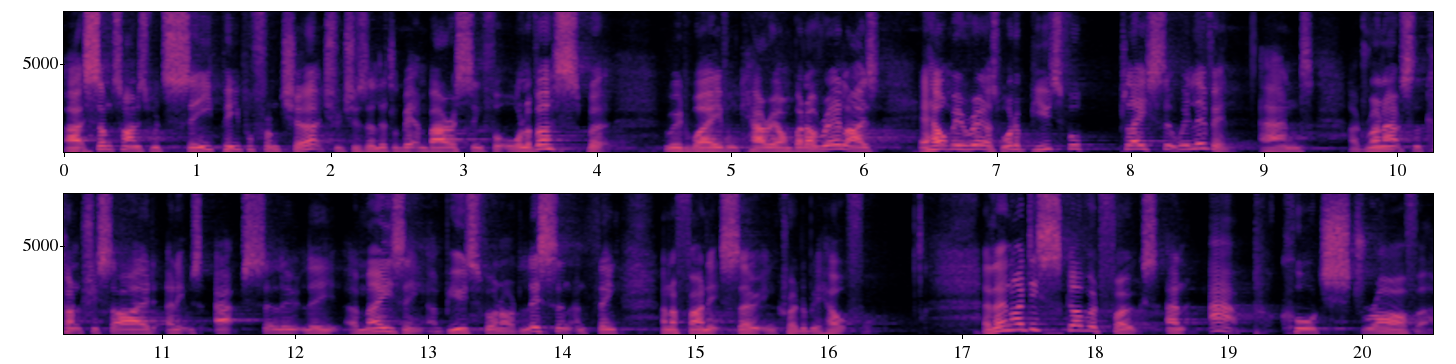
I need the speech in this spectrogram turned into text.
Uh, sometimes would see people from church, which is a little bit embarrassing for all of us, but we'd wave and carry on. But I realized, it helped me realize what a beautiful place that we live in. And I'd run out to the countryside, and it was absolutely amazing and beautiful. And I'd listen and think, and I found it so incredibly helpful. And then I discovered, folks, an app called Strava.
